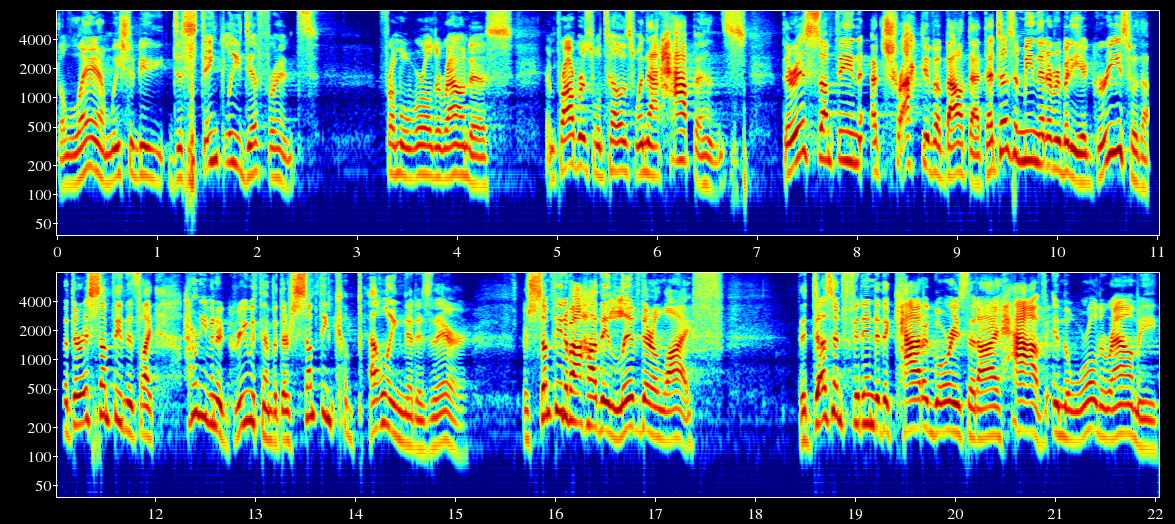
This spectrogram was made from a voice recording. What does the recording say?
the Lamb. We should be distinctly different from a world around us. And Proverbs will tell us when that happens, there is something attractive about that. That doesn't mean that everybody agrees with us, but there is something that's like, I don't even agree with them, but there's something compelling that is there. There's something about how they live their life that doesn't fit into the categories that I have in the world around me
